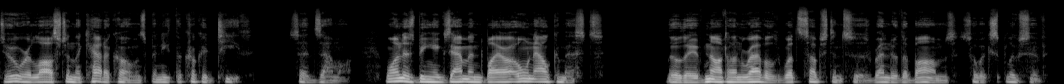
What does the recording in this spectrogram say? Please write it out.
Two were lost in the catacombs beneath the crooked teeth, said Zamel. One is being examined by our own alchemists, though they have not unraveled what substances render the bombs so explosive.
